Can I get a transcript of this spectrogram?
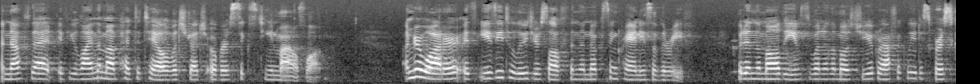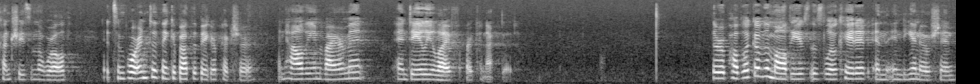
enough that if you line them up head to tail would stretch over 16 miles long. Underwater, it's easy to lose yourself in the nooks and crannies of the reef. But in the Maldives, one of the most geographically dispersed countries in the world, it's important to think about the bigger picture and how the environment and daily life are connected. The Republic of the Maldives is located in the Indian Ocean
